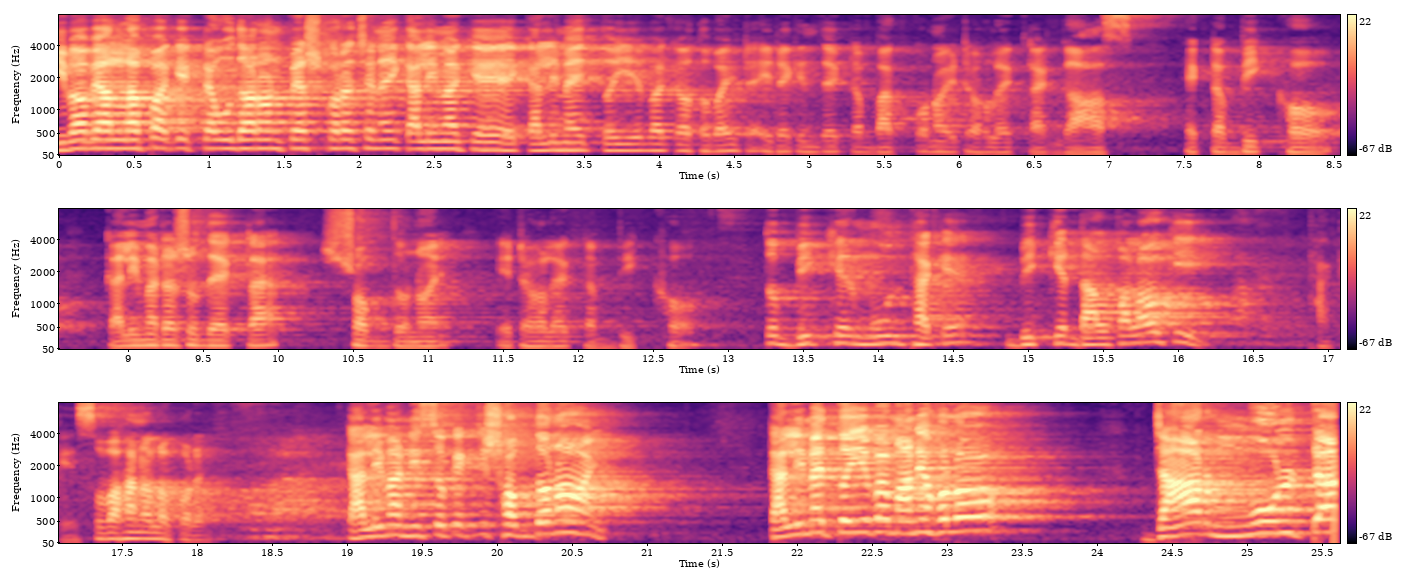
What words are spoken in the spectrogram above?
কীভাবে আল্লাহ পাক একটা উদাহরণ পেশ করেছেন এই কালিমাকে? কালিমাই তৈয়বাকে অথবা এটা এটা কিন্তু একটা বাক্য নয়, এটা হলো একটা গাছ, একটা বৃক্ষ। কালিমাটা শুধু একটা শব্দ নয়, এটা হলো একটা বৃক্ষ। তো বৃক্ষের মূল থাকে, বৃক্ষের ডালপালাও কি? থাকে সুবাহান আল্লাহ পরে কালিমা নিচক একটি শব্দ নয়। কালিমায় তৈবা মানে হলো যার মূলটা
